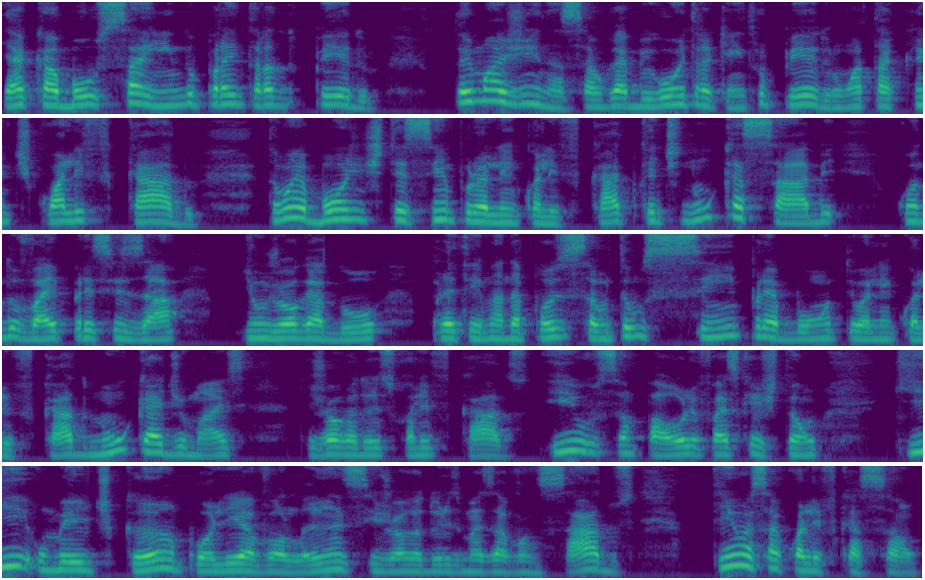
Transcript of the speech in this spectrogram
e acabou saindo para a entrada do Pedro. Então imagina, se o Gabigol entra aqui, entra o Pedro, um atacante qualificado. Então é bom a gente ter sempre o elenco qualificado, porque a gente nunca sabe quando vai precisar de um jogador para determinada posição. Então sempre é bom ter o elenco qualificado, nunca é demais jogadores qualificados. E o São Paulo faz questão que o meio de campo, ali a volância e jogadores mais avançados tenham essa qualificação.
